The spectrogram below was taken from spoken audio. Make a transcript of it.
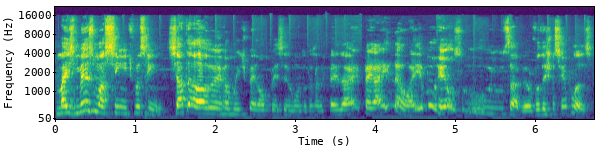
Mas mesmo assim, tipo assim, se até lá eu realmente pegar um PC como eu tô pensando em pegar, pegar aí não, aí morreu, sabe? Eu vou deixar sem a Plus.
